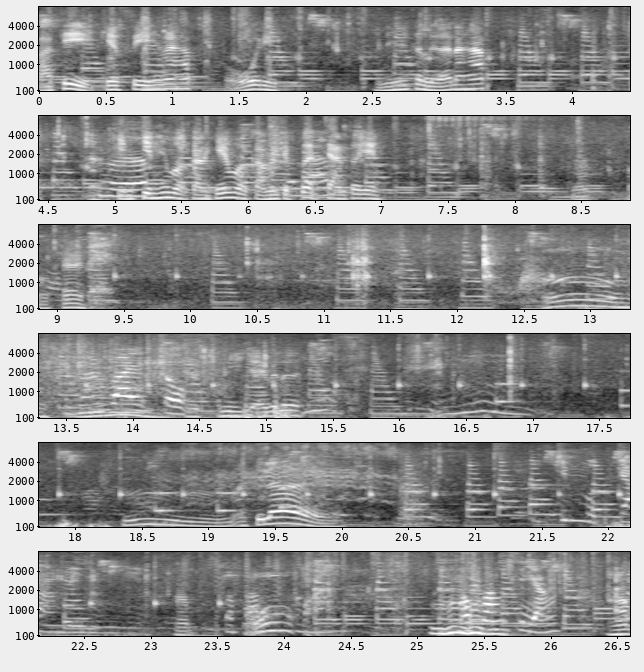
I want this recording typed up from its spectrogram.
ปาร์ตี้เคฟซีใช่ไหมครับโอ้ยนี่อันนี้ก็เหลือนะครับอะกินกินให้หมดก่อนกินให้หมดก่อนมันจะเปื้อนจานตัวเองนะโอเคโอ้น้ำไฟตกเดี๋ยวทำใหญ่ๆไปเลยอืมเอาไปเลยกินหมดจานเลยเนี่ยครับป๊าป๊าโอ้ มาฟังเสียงครับ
